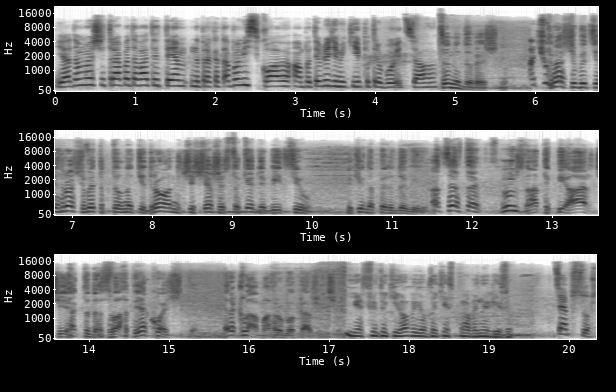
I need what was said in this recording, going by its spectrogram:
Я думаю, що треба давати тим, наприклад, або військовим, або тим людям, які потребують цього. Це недоречно. А чому? Краще би ці гроші витратили на ті дрони чи ще щось таке для бійців, які на передовій. А це так, ну не знати, піар чи як то назвати, як хочете. Реклама, грубо кажучи. Я свідок Єгови, я в такі справи не лізу. Це абсурд.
